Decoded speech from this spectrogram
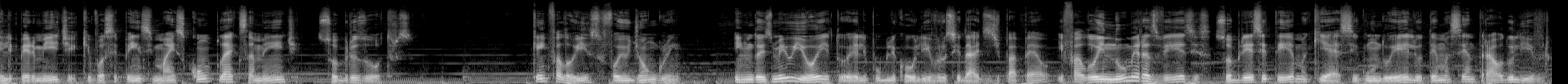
Ele permite que você pense mais complexamente sobre os outros. Quem falou isso foi o John Green. Em 2008, ele publicou o livro Cidades de Papel e falou inúmeras vezes sobre esse tema que é, segundo ele, o tema central do livro:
